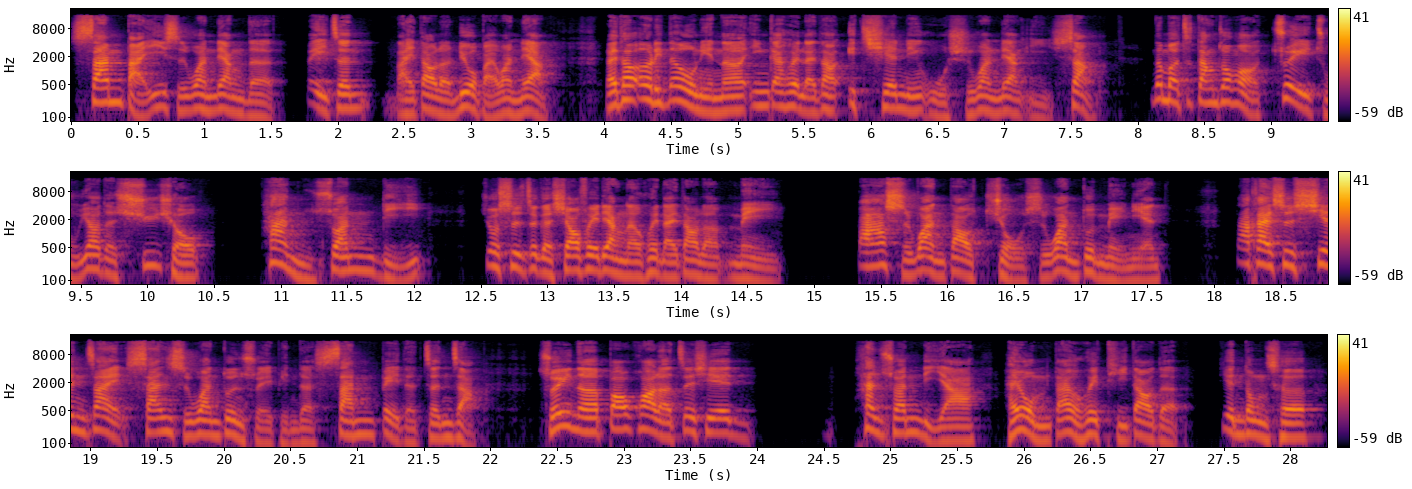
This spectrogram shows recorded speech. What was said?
三百一十万辆的倍增，来到了六百万辆。来到二零二五年呢，应该会来到一千零五十万辆以上。那么这当中哦，最主要的需求碳酸锂，就是这个消费量呢，会来到了每八十万到九十万吨每年，大概是现在三十万吨水平的三倍的增长。所以呢，包括了这些。碳酸锂啊，还有我们待会会提到的电动车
